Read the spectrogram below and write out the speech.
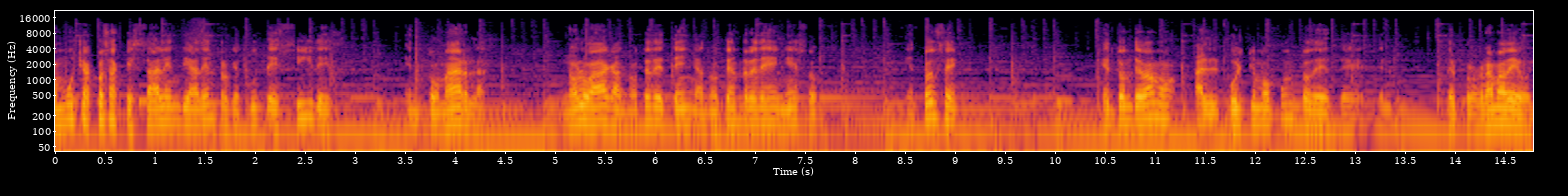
Son muchas cosas que salen de adentro que tú decides en tomarlas. No lo hagas, no te detengas, no te enredes en eso. Y entonces es donde vamos al último punto del, del programa de hoy,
